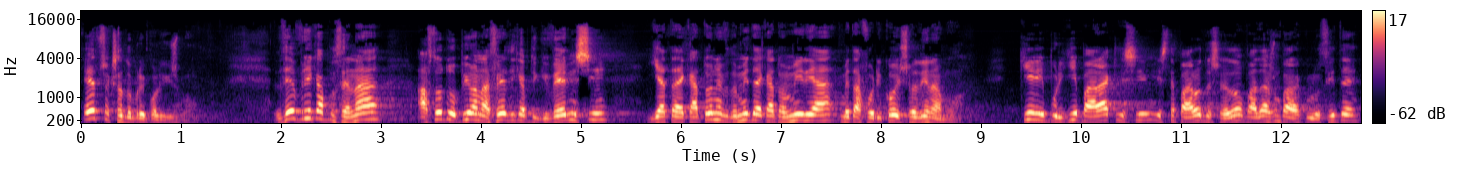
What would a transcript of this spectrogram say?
Έψαξα τον προπολογισμό. Δεν βρήκα πουθενά αυτό το οποίο αναφέρθηκε από την κυβέρνηση για τα 170 εκατομμύρια μεταφορικό ισοδύναμο. Κύριε Υπουργοί, παράκληση, είστε παρόντες εδώ, φαντάζομαι παρακολουθείτε.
